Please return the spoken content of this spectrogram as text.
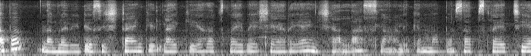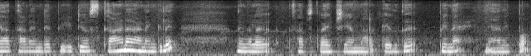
അപ്പം നമ്മളെ വീഡിയോസ് ഇഷ്ടമെങ്കിൽ ലൈക്ക് ചെയ്യുക സബ്സ്ക്രൈബ് ചെയ്യുക ഷെയർ ചെയ്യുക. ഇൻഷാല്ല അസ്സാം വലൈക്കും അപ്പം സബ്സ്ക്രൈബ് ചെയ്യാത്ത എന്റെ വീഡിയോസ് കാണുകയാണെങ്കിൽ നിങ്ങൾ സബ്സ്ക്രൈബ് ചെയ്യാൻ മറക്കരുത്. പിന്നെ ഞാനിപ്പം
